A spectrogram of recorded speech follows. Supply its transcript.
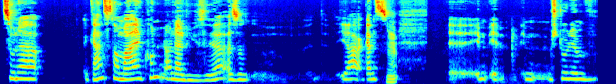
zu einer ganz normalen Kundenanalyse, ja, also, ja, ganz, ja. Äh, im, im, im Studium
